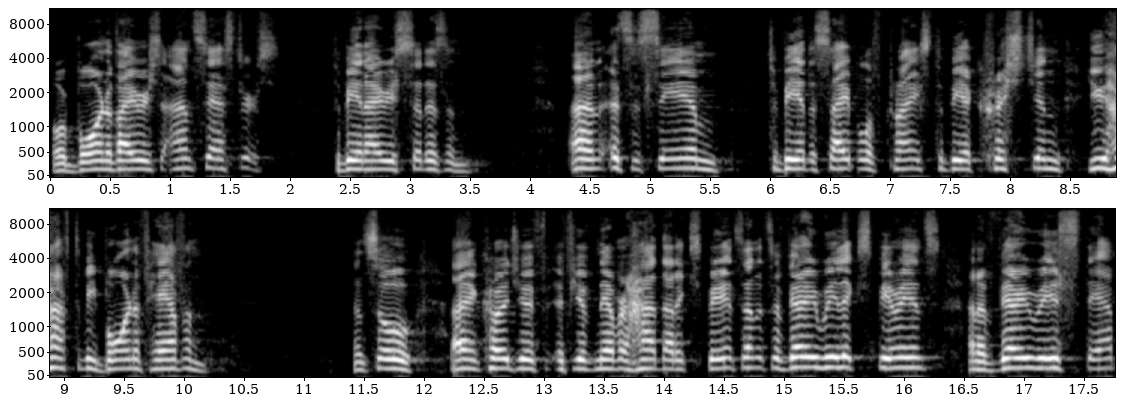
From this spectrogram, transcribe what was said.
or born of Irish ancestors to be an Irish citizen. And it's the same to be a disciple of Christ, to be a Christian, you have to be born of heaven. And so I encourage you, if, if, you've never had that experience, and it's a very real experience and a very real step,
